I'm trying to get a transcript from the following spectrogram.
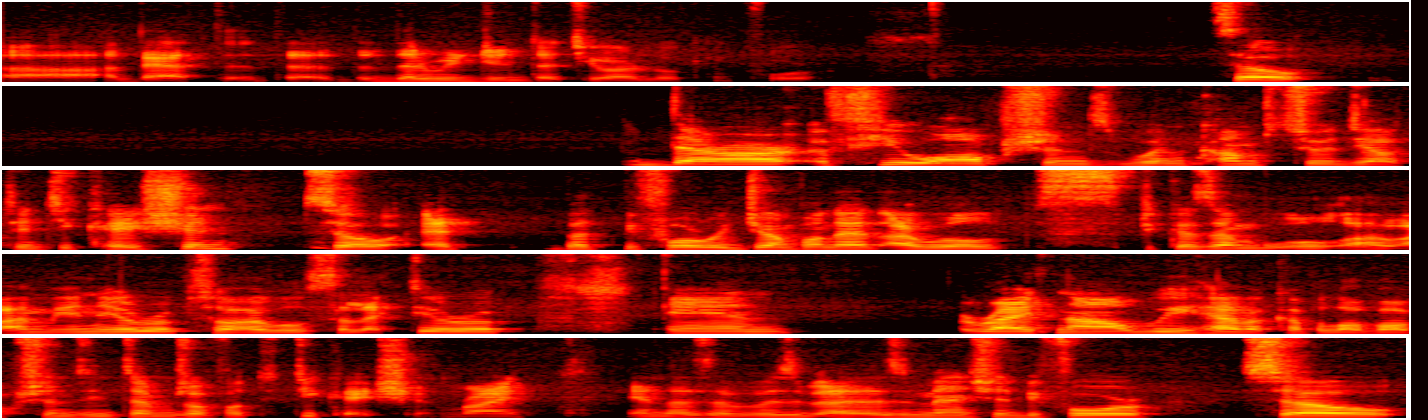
uh, that the, the region that you are looking for. So there are a few options when it comes to the authentication. So at but before we jump on that, I will because I'm I'm in Europe, so I will select Europe, and right now we have a couple of options in terms of authentication, right? And as I was as mentioned before, so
